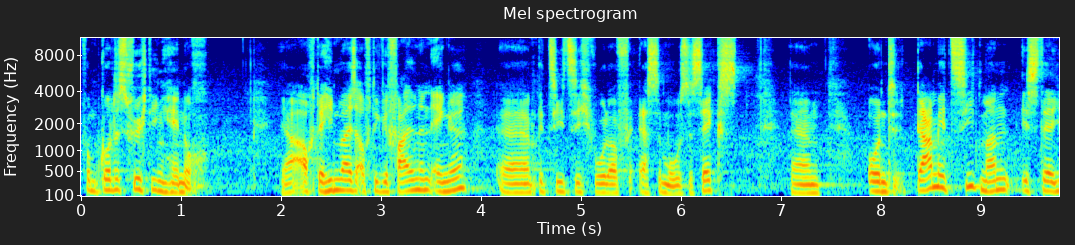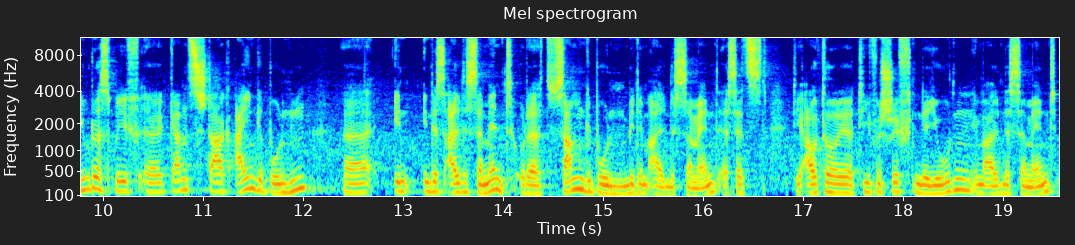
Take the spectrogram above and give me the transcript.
vom gottesfürchtigen Henoch. Ja, auch der Hinweis auf die gefallenen Engel äh, bezieht sich wohl auf 1. Mose 6. Ähm, und damit sieht man, ist der Judasbrief äh, ganz stark eingebunden äh, in, in, das Alte Testament oder zusammengebunden mit dem Alten Testament. Er setzt die autoritativen Schriften der Juden im Alten Testament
